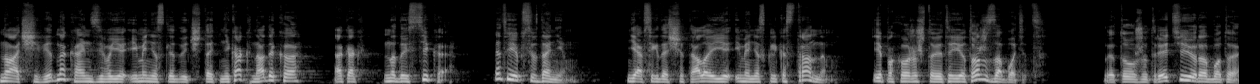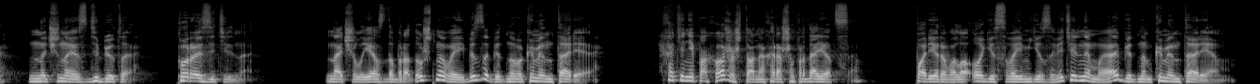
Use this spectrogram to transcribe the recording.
Но очевидно, канзи в её имени следует читать не как Надека, а как Надесика. Это её псевдоним. Я всегда считала её имя несколько странным, и похоже, что это её тоже заботит. Это уже третья её работа, начиная с дебюта. Поразительно. Начал я с добродушного и безобидного комментария. Хотя не похоже, что она хорошо продается. Парировала Оги своим язвительным и обидным комментарием.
